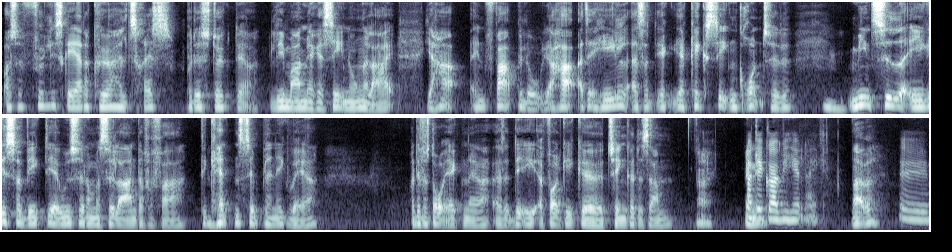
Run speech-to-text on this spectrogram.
Og selvfølgelig skal jeg da køre 50 på det stykke der. Lige meget om jeg kan se nogen eller ej. Jeg har en fartpilot. Jeg har det hele. Altså, jeg, jeg kan ikke se en grund til det. Mm. Min tid er ikke så vigtig, at jeg udsætter mig selv og andre for fare. Det kan den simpelthen ikke være. Og det forstår jeg ikke, den er. Altså, det er, at folk ikke øh, tænker det samme. Nej. Og det gør vi heller ikke. Nej, vel? Øh,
